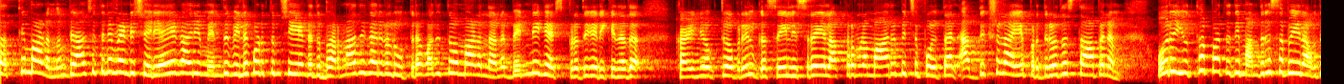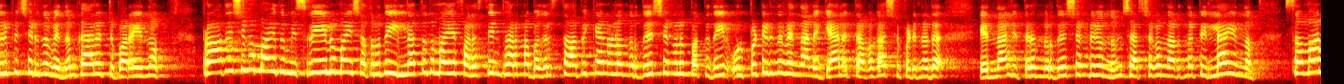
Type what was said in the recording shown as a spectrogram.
സത്യമാണെന്നും രാജ്യത്തിന് വേണ്ടി ശരിയായ കാര്യം എന്ത് വില കൊടുത്തും ചെയ്യേണ്ടത് ഭരണാധികാരികളുടെ ഉത്തരവാദിത്വമാണെന്നാണ് ബെന്നി ഗേറ്റ്സ് പ്രതികരിക്കുന്നത്. കഴിഞ്ഞ ഒക്ടോബറിൽ ഗസയിൽ ഇസ്രായേൽ ആക്രമണം ആരംഭിച്ചപ്പോൾ താൻ അധ്യക്ഷനായ പ്രതിരോധ സ്ഥാപനം ഒരു യുദ്ധ പദ്ധതി മന്ത്രിസഭയിൽ അവതരിപ്പിച്ചിരുന്നുവെന്നും ഗാലറ്റ് പറയുന്നു. പ്രാദേശികമായതും ഇസ്രയേലുമായി ശത്രുതയില്ലാത്തതുമായ ഫലസ്തീൻ ഭരണ ബദൽ സ്ഥാപിക്കാനുള്ള നിർദ്ദേശങ്ങളും പദ്ധതിയിൽ ഉൾപ്പെട്ടിരുന്നുവെന്നാണ് ഗാലറ്റ് അവകാശപ്പെടുന്നത്. എന്നാൽ ഇത്തരം നിർദ്ദേശങ്ങളിലൊന്നും ചർച്ചകൾ നടന്നിട്ടില്ല എന്നും സമാന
